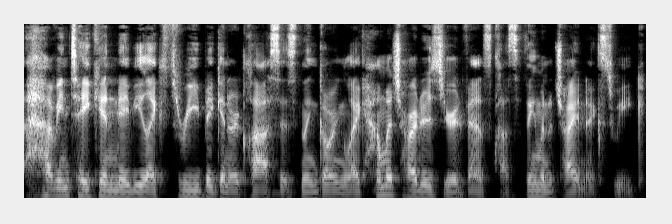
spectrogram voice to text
having taken maybe like three beginner classes and then going like how much harder is your advanced class i think i'm going to try it next week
